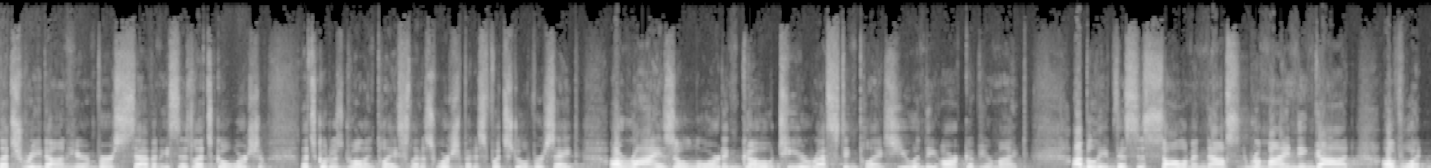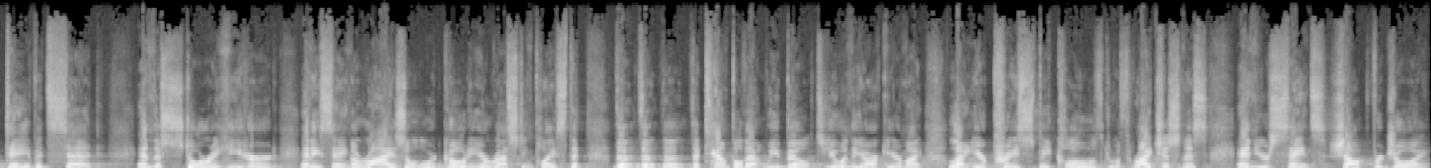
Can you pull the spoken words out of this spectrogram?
Let's read on here in verse 7. He says, Let's go worship. Let's go to his dwelling place. Let us worship at his footstool. Verse 8 Arise, O Lord, and go to your resting place, you and the ark of your might. I believe this is Solomon now reminding God of what David said and the story he heard. And he's saying, Arise, O Lord, go to your resting place, the, the, the, the, the temple that we built, you and the ark of your might. Let your priests be clothed with righteousness, and your saints shout for for joy.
